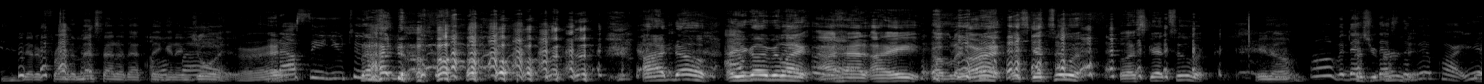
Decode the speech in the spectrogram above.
you better fry the mess out of that thing and enjoy it. All right. But I'll see you too. I know. I know. And you're gonna be like, I had, I ate. I'm like, all right, let's get to it. Let's get to it. You know. Oh, but that's that's the it. good part, yeah.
